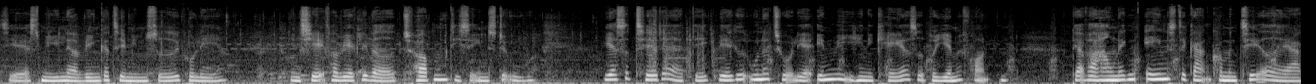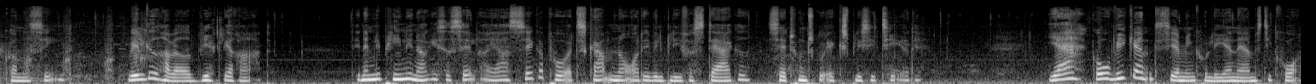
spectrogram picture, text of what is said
siger jeg smilende og vinker til mine søde kolleger. Min chef har virkelig været toppen de seneste uger. Vi er så tætte, at det ikke virkede unaturligt at indvige hende i kaoset på hjemmefronten – Derfor har hun ikke en eneste gang kommenteret, at jeg er kommet sent, hvilket har været virkelig rart. Det er nemlig pinligt nok i sig selv, og jeg er sikker på, at skammen over det vil blive forstærket, sæt hun skulle eksplicitere det. Ja, god weekend, siger min kollega nærmest i kor.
